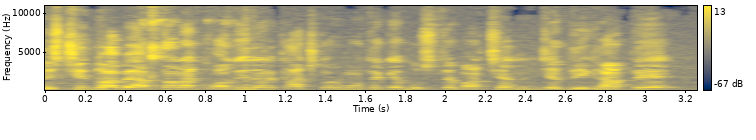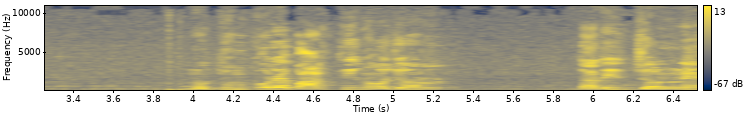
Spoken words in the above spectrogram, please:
নিশ্চিতভাবে আপনারা কদিনের কাজকর্ম থেকে বুঝতে পারছেন যে দীঘাতে নতুন করে বাড়তি নজরদারির জন্যে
